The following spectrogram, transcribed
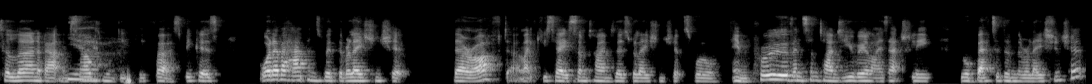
to learn about themselves yeah. more deeply first. Because whatever happens with the relationship thereafter, like you say, sometimes those relationships will improve, and sometimes you realize actually you're better than the relationship.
